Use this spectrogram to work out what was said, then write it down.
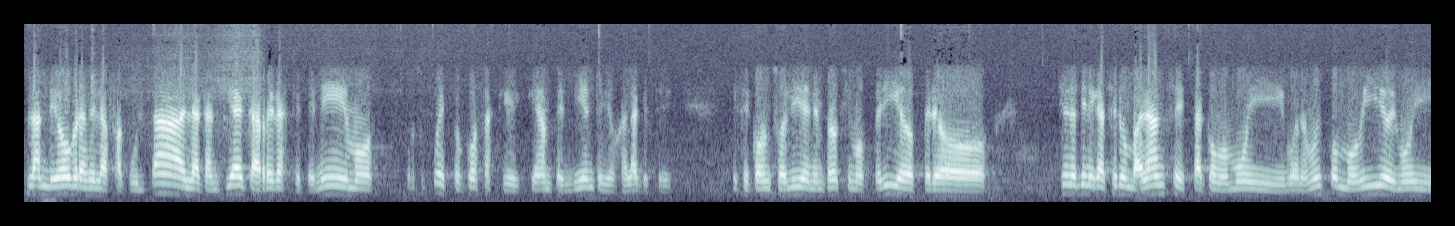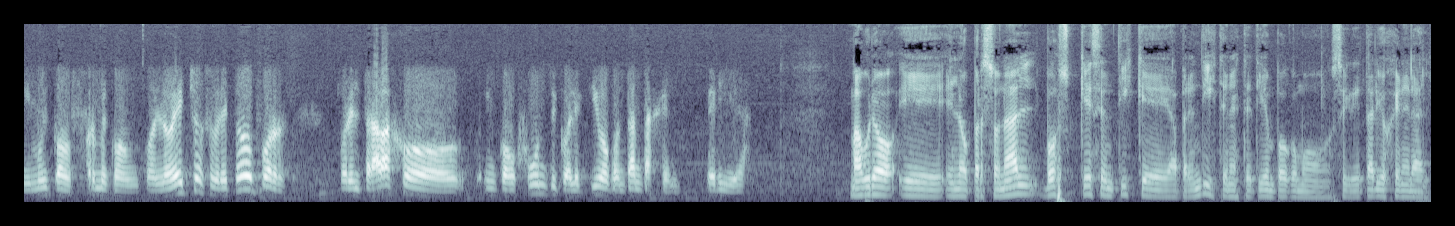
plan de obras de la facultad, la cantidad de carreras que tenemos, por supuesto, cosas que quedan pendientes y ojalá que se, que se consoliden en próximos periodos, pero si uno tiene que hacer un balance está como muy, bueno, muy conmovido y muy, muy conforme con, con lo hecho, sobre todo por, por el trabajo en conjunto y colectivo con tanta gente querida. Mauro, eh, en lo personal, ¿vos qué sentís que aprendiste en este tiempo como secretario general?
